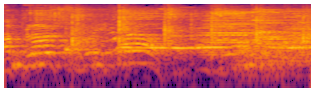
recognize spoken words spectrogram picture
Aplausos, bonitão!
